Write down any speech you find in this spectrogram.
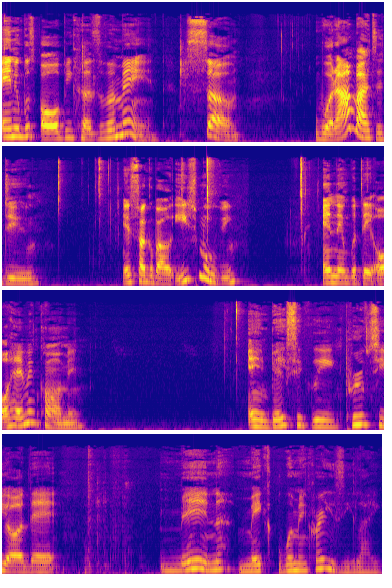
And it was all because of a man. So, what I'm about to do is talk about each movie and then what they all have in common and basically prove to y'all that men make women crazy. Like,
